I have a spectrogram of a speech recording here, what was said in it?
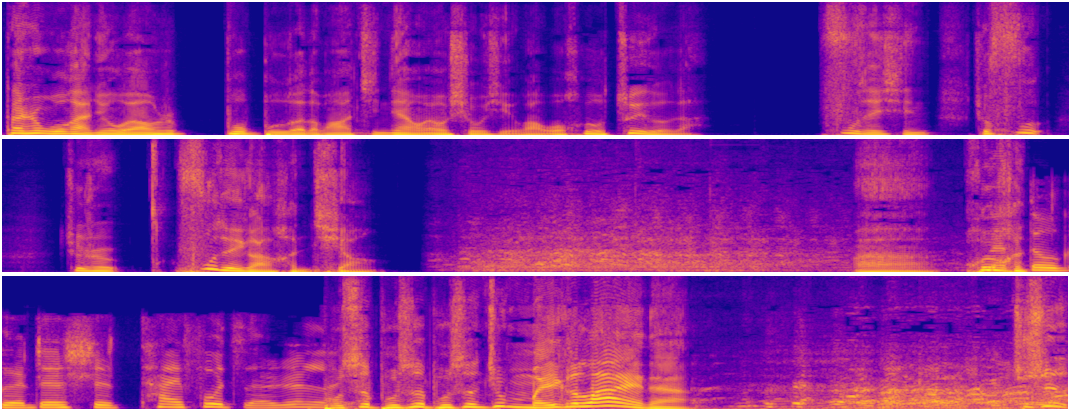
但是我感觉我要是不播的话，今天我要休息的话，我会有罪恶感，负罪心就负就是负罪感很强。嗯，会很豆哥真是太负责任了。不是不是不是，就没个赖的，就是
